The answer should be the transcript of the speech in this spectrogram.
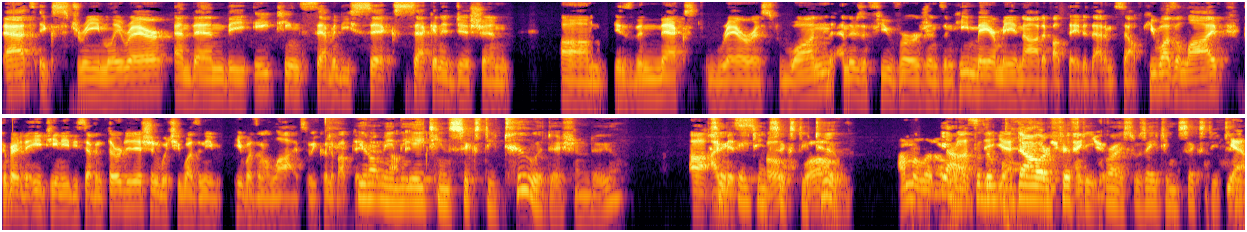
That's extremely rare. And then the 1876 second edition um, is the next rarest one. And there's a few versions, and he may or may not have updated that himself. He was alive compared to the 1887 third edition, which he wasn't even, he wasn't alive, so he couldn't have updated. you don't mean the 1862 edition, do you? Uh, I missed 1862. I'm a little yeah, rusty. the yeah. dollar fifty price was 1862. Yeah,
